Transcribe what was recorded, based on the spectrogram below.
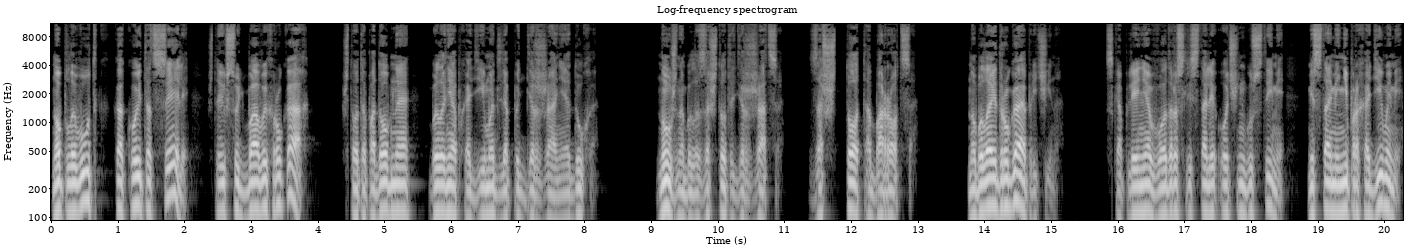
но плывут к какой-то цели, что их судьба в их руках. Что-то подобное было необходимо для поддержания духа. Нужно было за что-то держаться, за что-то бороться. Но была и другая причина. Скопления водорослей стали очень густыми — местами непроходимыми,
